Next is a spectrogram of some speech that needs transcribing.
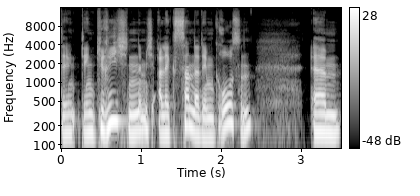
den, den Griechen, nämlich Alexander dem Großen, ähm,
